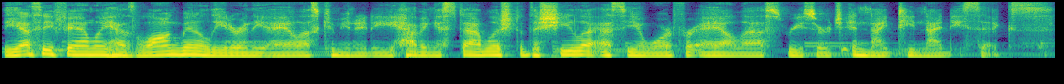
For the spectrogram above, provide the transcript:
The Essey family has long been a leader in the ALS community, having established the Sheila Essey Award for ALS research in 1996.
